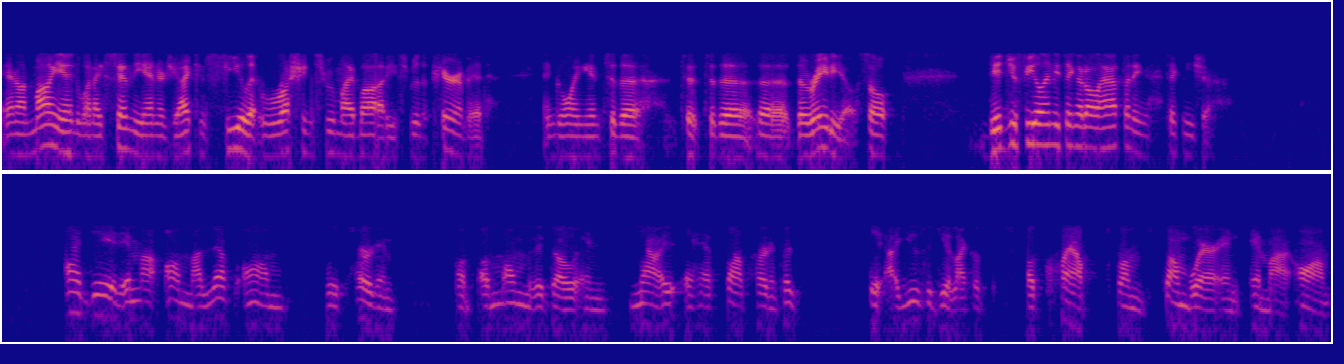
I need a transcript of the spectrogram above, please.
And on my end, when I send the energy, I can feel it rushing through my body, through the pyramid, and going into the to, to the, the the radio. So, did you feel anything at all happening, Tanisha? I did, and my arm, my left arm was hurting a, a moment ago, and now it, it has stopped hurting because it, I usually get like a a cramp from somewhere in in my arm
